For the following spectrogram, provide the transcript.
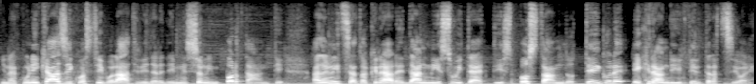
In alcuni casi, questi volatili dalle dimensioni importanti hanno iniziato a creare danni sui tetti, spostando tegole e creando infiltrazioni.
